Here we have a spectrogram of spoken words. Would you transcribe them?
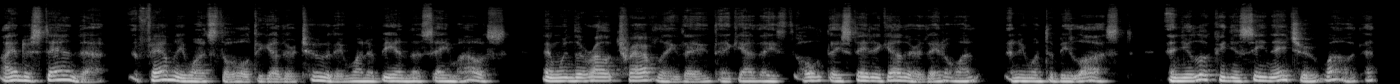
I understand that. The family wants to hold together too. They want to be in the same house. And when they're out traveling, they they they hold they stay together. They don't want anyone to be lost. And you look and you see nature. Wow, that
